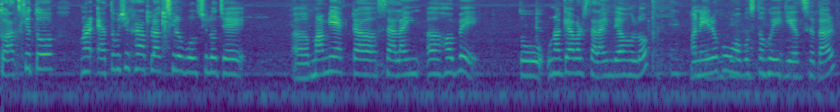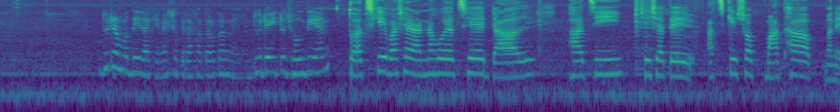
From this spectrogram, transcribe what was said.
তো আজকে তো ওনার এত বেশি খারাপ লাগছিল বলছিল যে মামি একটা স্যালাইন হবে? তো ওনাকে আবার স্যালাইন দেওয়া হলো। মানে এরকম অবস্থা হয়ে গিয়েছে তার। দুইটার মধ্যেই রাখেন একসাথে রাখা দরকার নেই। দুইটা একটু ঝোল দিয়েন তো আজকে বাসায় রান্না হয়েছে ডাল ভাজি, সেই সাথে আজকে সব মাথা মানে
